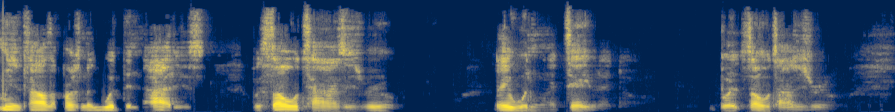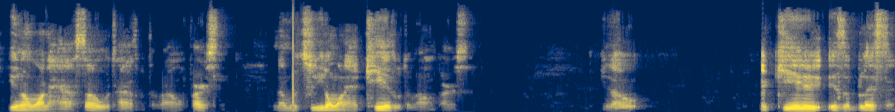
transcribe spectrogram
many times a person would deny this, But soul ties is real. They wouldn't want to tell you that, though. but soul ties is real. You don't want to have soul ties with the wrong person. Number two, you don't want to have kids with the wrong person. You know, a kid is a blessing,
